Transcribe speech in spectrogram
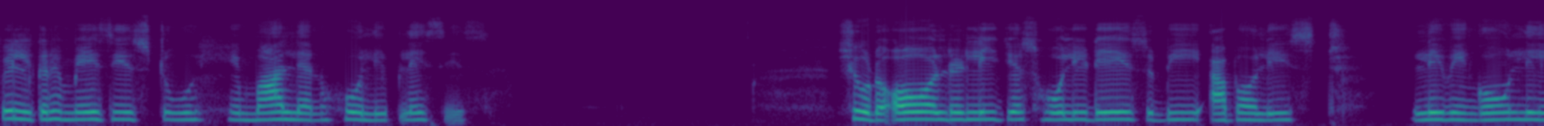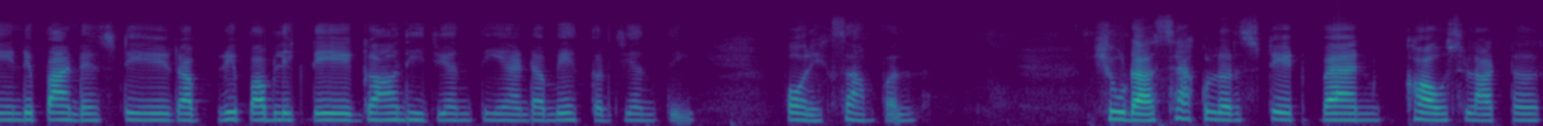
pilgrimages to Himalayan holy places? Should all religious holidays be abolished? Leaving only Independence Day, Republic Day, Gandhi Jayanti, and Ambedkar Jayanti, for example. Should a secular state ban cow slaughter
